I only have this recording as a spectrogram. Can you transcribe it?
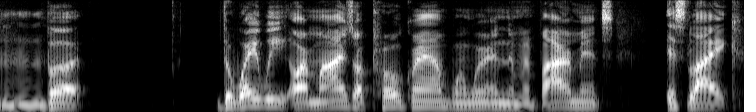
mhm. But the way we our minds are programmed when we're in them environments, it's like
